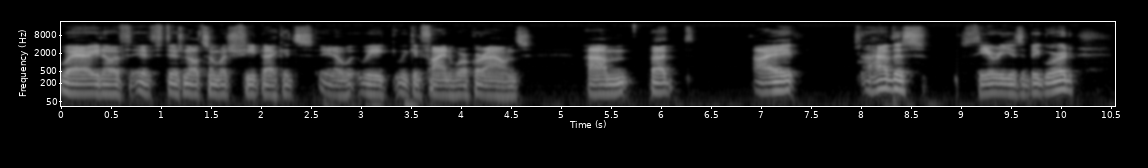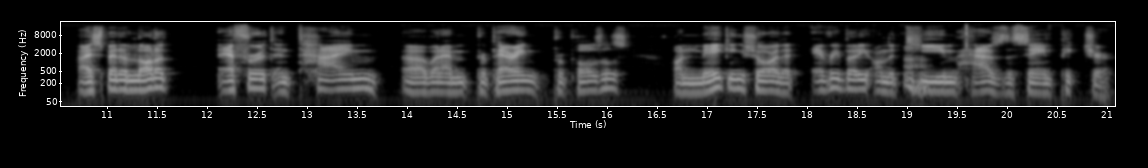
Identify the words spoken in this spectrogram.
where, you know, if, if there's not so much feedback, it's, you know, we, we can find workarounds. Um, but I, I have this theory is a big word. I spend a lot of effort and time uh, when I'm preparing proposals on making sure that everybody on the uh-huh. team has the same picture.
